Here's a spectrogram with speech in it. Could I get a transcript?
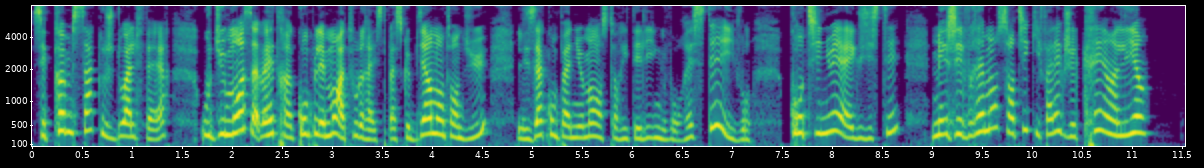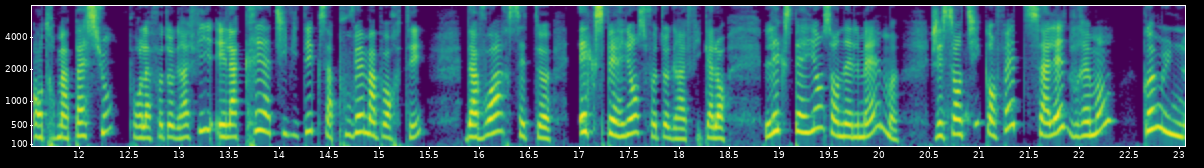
C'est comme ça que je dois le faire, ou du moins ça va être un complément à tout le reste, parce que bien entendu, les accompagnements en storytelling vont rester, ils vont continuer à exister, mais j'ai vraiment senti qu'il fallait que je crée un lien entre ma passion pour la photographie et la créativité que ça pouvait m'apporter d'avoir cette euh, expérience photographique. Alors, l'expérience en elle-même, j'ai senti qu'en fait, ça allait être vraiment comme une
